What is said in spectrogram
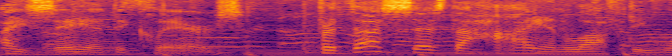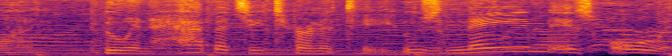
Isaiah declares. For thus says the high and lofty one, who inhabits eternity, whose name is holy.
